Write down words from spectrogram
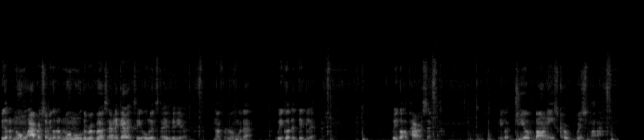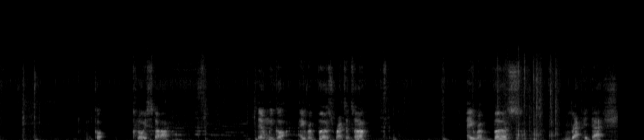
We got the normal Abra. So we got the normal, the reverse, and the Galaxy all in today's video. Nothing wrong with that. We got the Diglett. We got a Parasect. We got Giovanni's Charisma. We've got Cloyster. Then we got a reverse Rattata, a reverse Rapidash,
